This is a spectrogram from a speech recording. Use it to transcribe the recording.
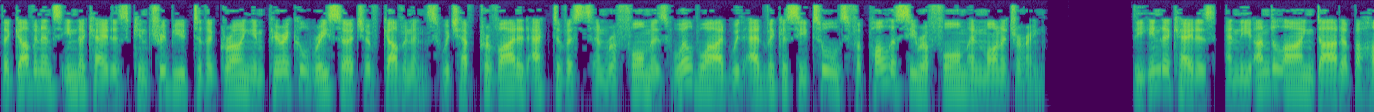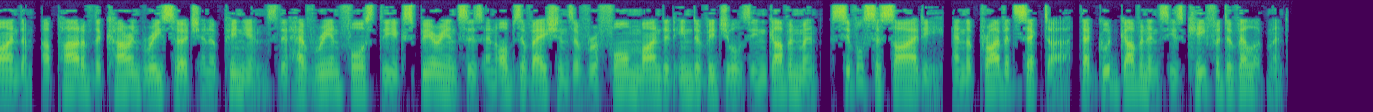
The governance indicators contribute to the growing empirical research of governance which have provided activists and reformers worldwide with advocacy tools for policy reform and monitoring. The indicators, and the underlying data behind them, are part of the current research and opinions that have reinforced the experiences and observations of reform-minded individuals in government, civil society, and the private sector, that good governance is key for development.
